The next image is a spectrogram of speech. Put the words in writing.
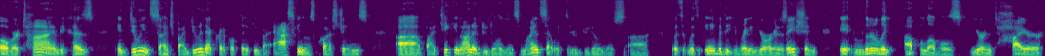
over time because in doing such by doing that critical thinking by asking those questions uh, by taking on a due diligence mindset with your due diligence uh, with with anybody that you bring in your organization it literally up levels your entire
